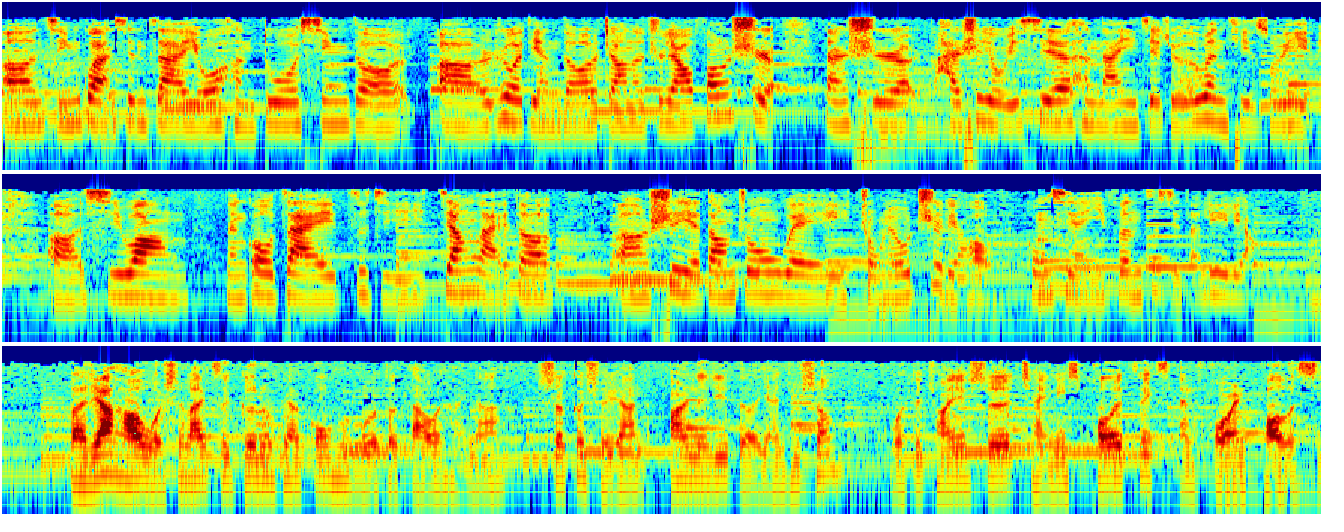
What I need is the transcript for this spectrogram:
嗯，尽管现在有很多新的呃热点的这样的治疗方式，但是还是有一些很难以解决的问题，所以呃希望能够在自己将来的呃事业当中为肿瘤治疗贡献一份自己的力量。大家好，我是来自哥伦比亚共和国的大卫海纳，社科学院二年级的研究生，我的专业是 Chinese Politics and Foreign Policy。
